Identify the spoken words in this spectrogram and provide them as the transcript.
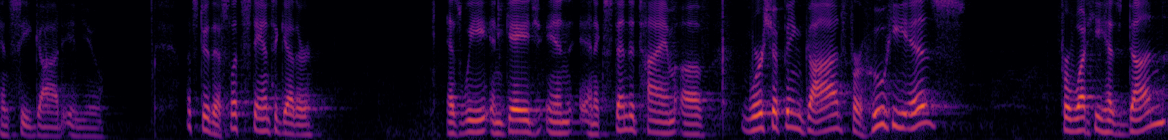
and see God in you. Let's do this. Let's stand together as we engage in an extended time of worshiping God for who He is, for what He has done,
